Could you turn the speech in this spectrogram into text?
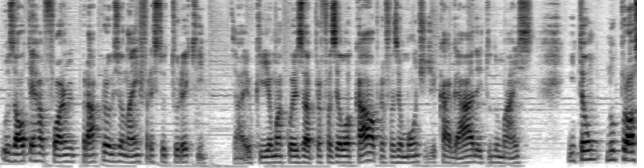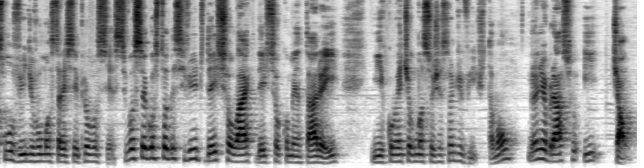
usar o Terraform para provisionar a infraestrutura aqui. Tá? Eu queria uma coisa para fazer local, para fazer um monte de cagada e tudo mais. Então, no próximo vídeo eu vou mostrar isso aí para você. Se você gostou desse vídeo, deixe seu like, deixe seu comentário aí e comente alguma sugestão de vídeo, tá bom? grande abraço e tchau!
